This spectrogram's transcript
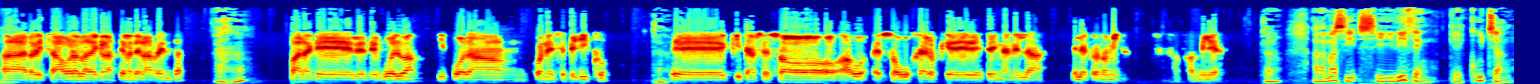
a realizar ahora las declaraciones de la renta para que les devuelvan y puedan, con ese pellizco, eh, quitarse esos, esos agujeros que tengan en la, en la economía familiar. Claro. Además, si, si dicen que escuchan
